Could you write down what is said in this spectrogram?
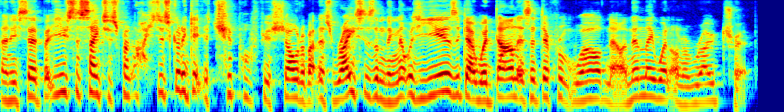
And he said, but he used to say to his friend, "Oh, you just got to get your chip off your shoulder about this racism thing. That was years ago. We're done. It's a different world now." And then they went on a road trip.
